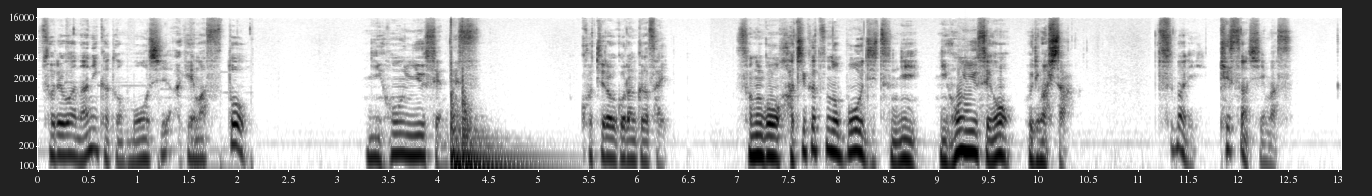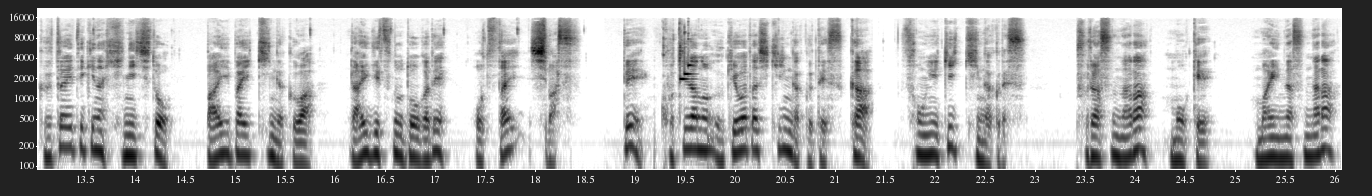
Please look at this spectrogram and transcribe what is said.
それは何かと申し上げますと、日本郵船です。こちらをご覧ください。その後、8月の某日に日本郵船を売りました。つまり、決算しています。具体的な日にちと売買金額は来月の動画でお伝えします。で、こちらの受け渡し金額ですが、損益金額です。プラスなら儲け、マイナスなら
